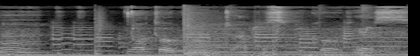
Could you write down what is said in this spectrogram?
Mm. Not all good happens to be God. Yes.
